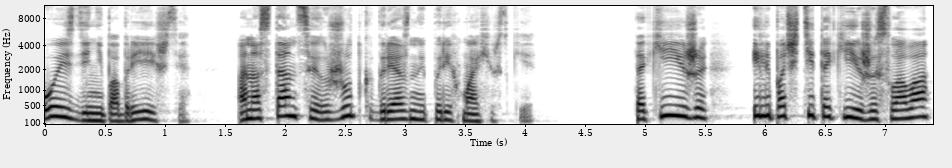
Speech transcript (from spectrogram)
Поезде не побреешься, а на станциях жутко грязные парикмахерские. Такие же или почти такие же слова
